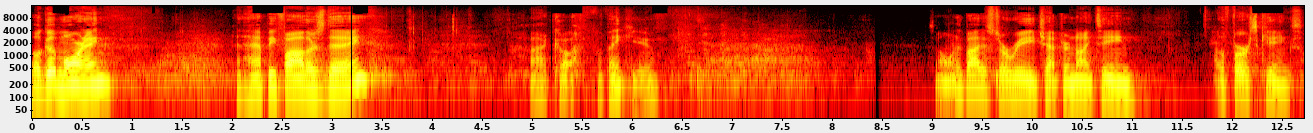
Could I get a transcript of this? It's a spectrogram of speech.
Well, good morning and happy Father's Day. I call, well, thank you. So I want to invite us to read chapter 19 of 1 Kings.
